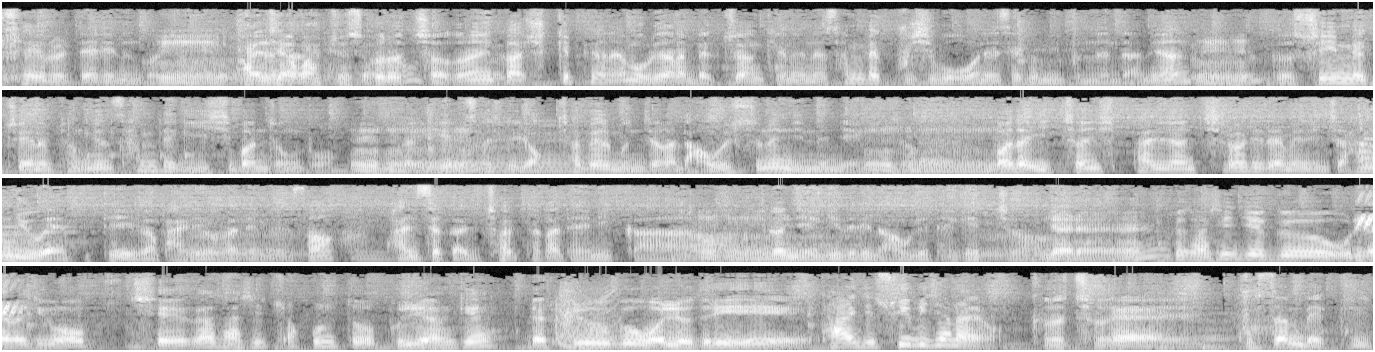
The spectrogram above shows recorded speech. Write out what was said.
세율을 때리는 거죠. 음, 관세하고 합쳐서. 그렇죠. 그러니까 쉽게 표현하면 우리나라 맥주 한 캔에는 395원의 세금이 붙는다면 음. 그 수입 맥주에는 평균 320원 정도. 그러니까 이게 사실 역차별 문제가 나올 수는 있는 얘기죠. 거기다 2018년 7월이 되면 이제 한류 FTA가 발효가 되면서 관세까지 철폐가 되니까 이런 얘기들이 나오게 되겠죠. 네네. 그래서 사실 이제 그 우리나라 지금 업체가 사실 조금 또 불리한 게 맥주 그 원료들이 다 이제 수입이잖아요. 그렇죠. 네. 예. 국산 맥주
